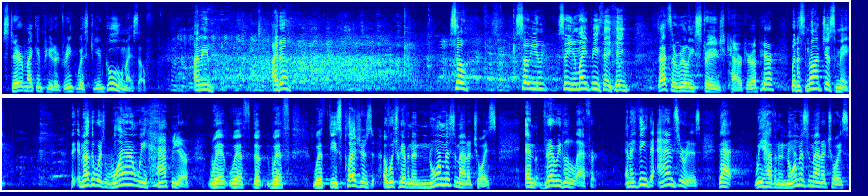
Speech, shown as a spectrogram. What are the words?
stare at my computer, drink whiskey, and Google myself. I mean, I don't. So, so, you, so you might be thinking, that's a really strange character up here, but it's not just me. In other words, why aren't we happier with, with, the, with, with these pleasures of which we have an enormous amount of choice and very little effort? And I think the answer is that we have an enormous amount of choice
